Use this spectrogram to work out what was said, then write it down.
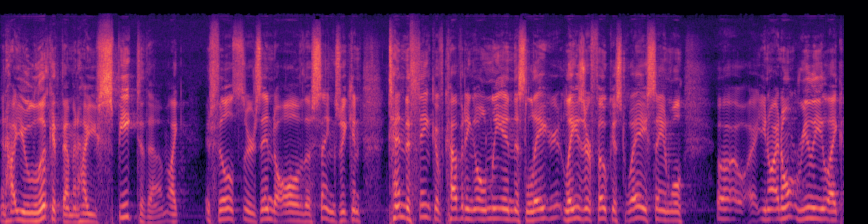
and how you look at them and how you speak to them. Like, it filters into all of those things. We can tend to think of coveting only in this laser focused way, saying, well, uh, you know, I don't really like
